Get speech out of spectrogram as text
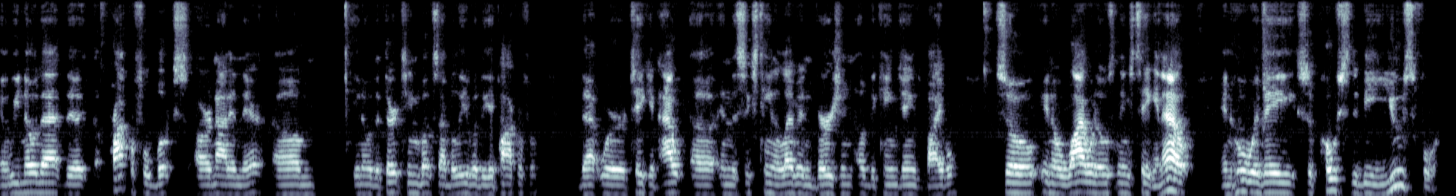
And we know that the, apocryphal books are not in there. Um, you know, the 13 books, I believe, of the apocryphal that were taken out uh, in the 1611 version of the King James Bible. So, you know, why were those things taken out and who were they supposed to be used for?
